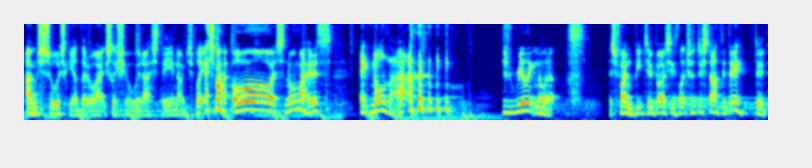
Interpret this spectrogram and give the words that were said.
I'm so scared that it'll actually show where I stay, and I'll just be like, "It's my oh, it's not my house." Ignore that. just really ignore it. It's fun. Beat two bosses literally just started today, dude.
